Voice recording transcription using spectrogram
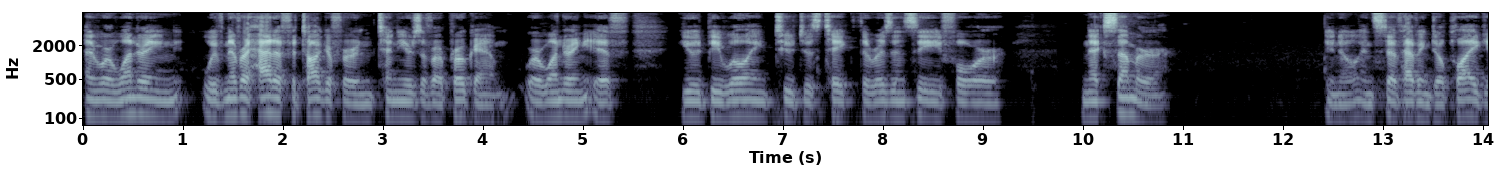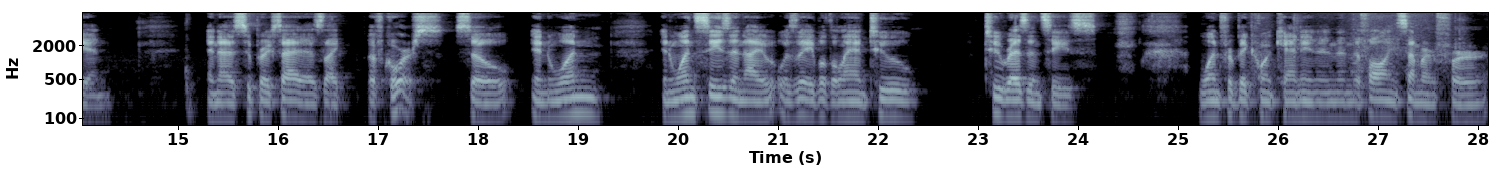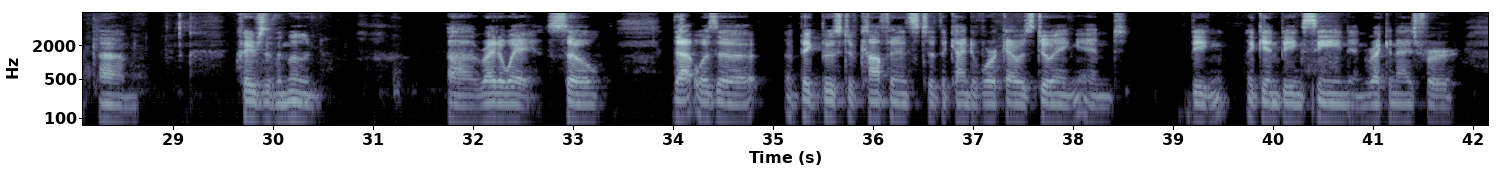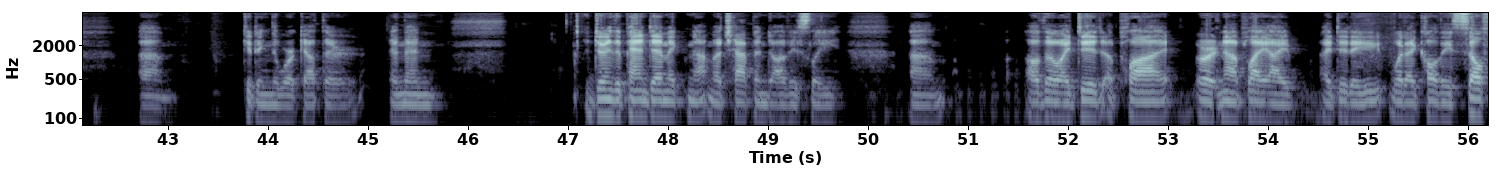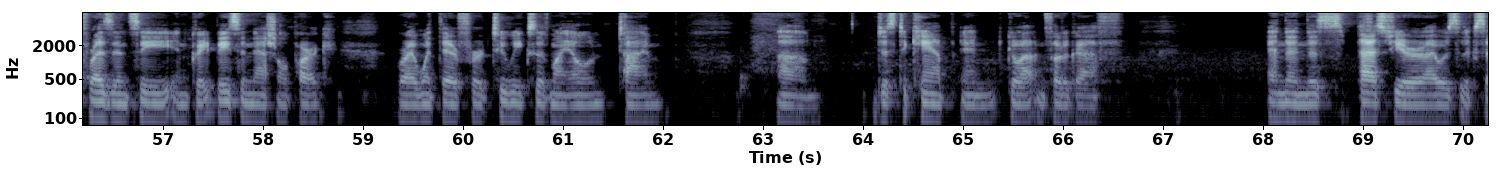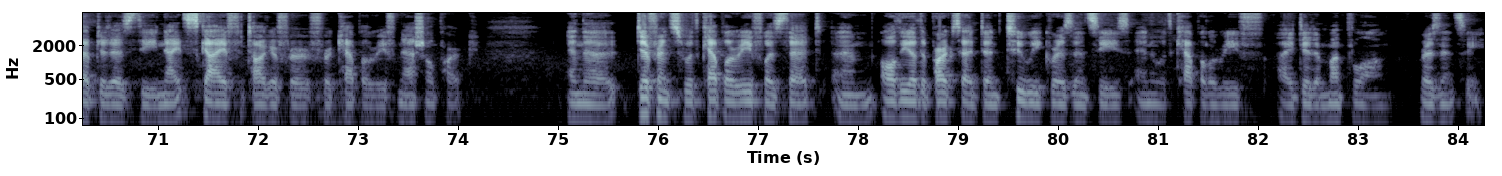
and we're wondering we've never had a photographer in 10 years of our program. We're wondering if you would be willing to just take the residency for next summer you know instead of having to apply again. And i was super excited. I was like of course. So in one in one season i was able to land two two residencies one for Bighorn Canyon, and then the following summer for um, Craters of the Moon. uh, right away. So that was a, a big boost of confidence to the kind of work I was doing and being again being seen and recognized for um, getting the work out there. And then during the pandemic, not much happened, obviously. Um, although I did apply, or not apply, I, I did a what I called a self residency in Great Basin National Park, where I went there for two weeks of my own time, um, just to camp and go out and photograph. And then this past year, I was accepted as the night sky photographer for Capitol Reef National Park. And the difference with Capitol Reef was that um, all the other parks had done two week residencies, and with Capitol Reef, I did a month long residency.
